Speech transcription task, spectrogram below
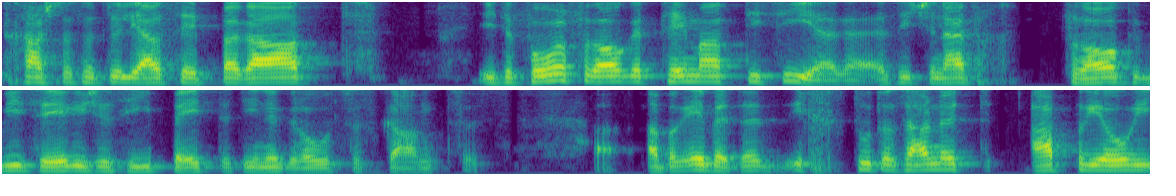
kannst du das natürlich auch separat in der Vorfrage thematisieren. Es ist dann einfach die Frage, wie sehr ist es eingebettet in ein grosses Ganzes. Aber eben, ich tue das auch nicht a priori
